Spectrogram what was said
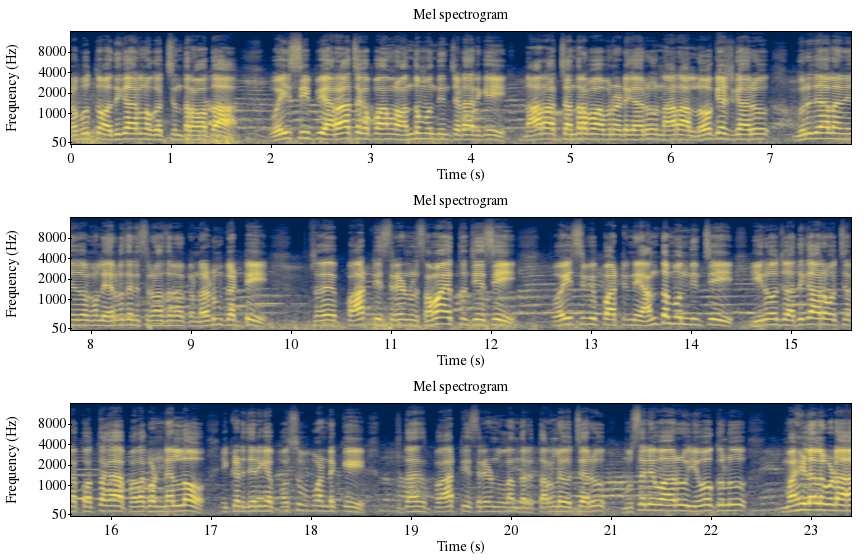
ప్రభుత్వం అధికారంలోకి వచ్చిన తర్వాత వైసీపీ అరాచక పాలన అందుముందించడానికి నారా చంద్రబాబు నాయుడు గారు నారా లోకేష్ గారు గురుజాల నియోజకవర్గంలో ఎర్రతని శ్రీనివాసరావు నడుము కట్టి పార్టీ శ్రేణులు సమాయత్తం చేసి వైసీపీ పార్టీని అంతమొందించి ఈరోజు అధికారం వచ్చిన కొత్తగా పదకొండు నెలల్లో ఇక్కడ జరిగే పసుపు పండుగకి పార్టీ శ్రేణులందరూ తరలి వచ్చారు ముసలివారు యువకులు మహిళలు కూడా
